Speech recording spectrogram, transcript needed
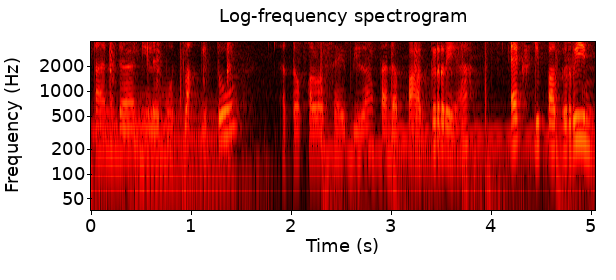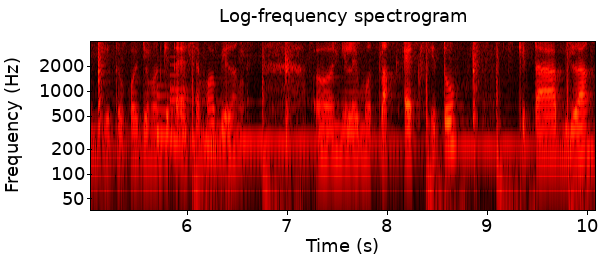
tanda nilai mutlak itu atau kalau saya bilang tanda pagar ya X dipagerin gitu. Kalau zaman kita SMA bilang uh, nilai mutlak X itu kita bilang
